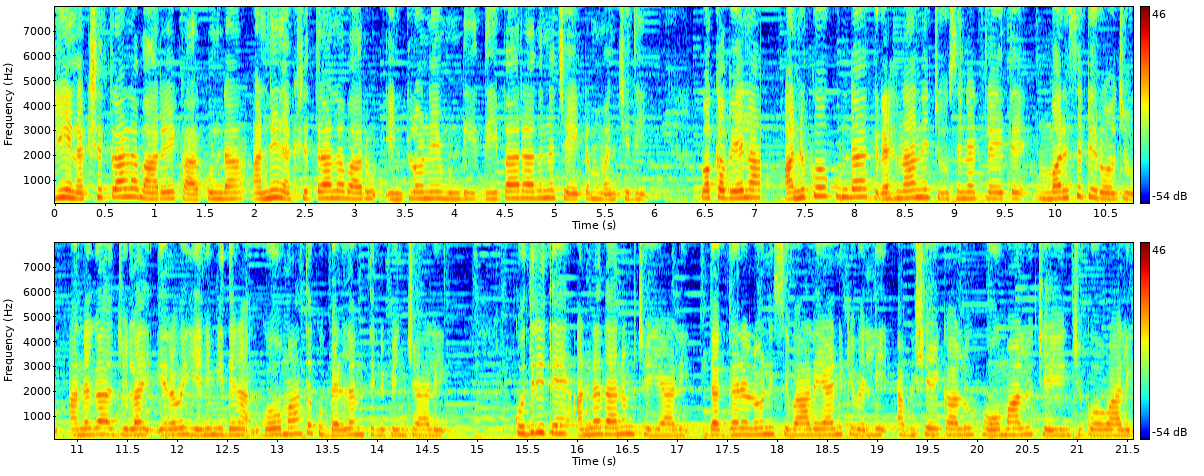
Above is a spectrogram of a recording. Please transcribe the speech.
ఈ నక్షత్రాల వారే కాకుండా అన్ని నక్షత్రాల వారు ఇంట్లోనే ఉండి దీపారాధన చేయటం మంచిది. ఒకవేళ అనుకోకుండా గ్రహణాన్ని చూసినట్లయితే మరుసటి రోజు అనగా జులై ఇరవై ఎనిమిదిన గోమాతకు బెల్లం తినిపించాలి. కుదిరితే అన్నదానం చేయాలి. దగ్గరలోని శివాలయానికి వెళ్ళి అభిషేకాలు హోమాలు చేయించుకోవాలి.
